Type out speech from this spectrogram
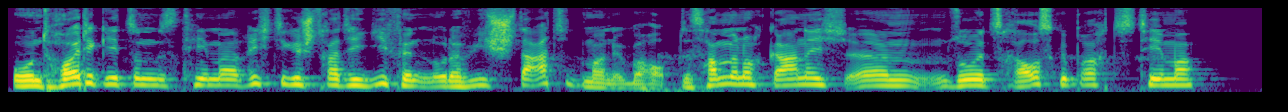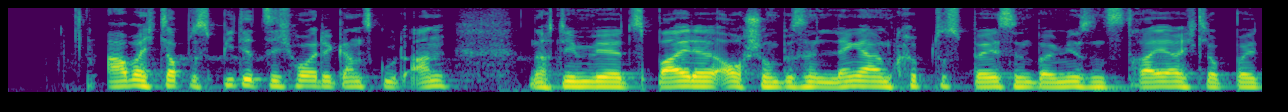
Und heute geht es um das Thema richtige Strategie finden oder wie startet man überhaupt. Das haben wir noch gar nicht ähm, so jetzt rausgebracht, das Thema. Aber ich glaube, das bietet sich heute ganz gut an, nachdem wir jetzt beide auch schon ein bisschen länger im Crypto-Space sind. Bei mir sind es drei Jahre, ich glaube bei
